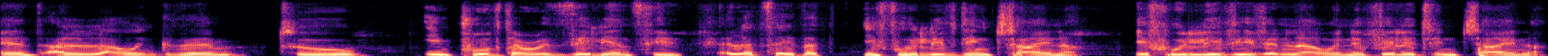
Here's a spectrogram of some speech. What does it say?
and allowing them to improve their resiliency. Let's say that if we lived in China, if we live even now in a village in China,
